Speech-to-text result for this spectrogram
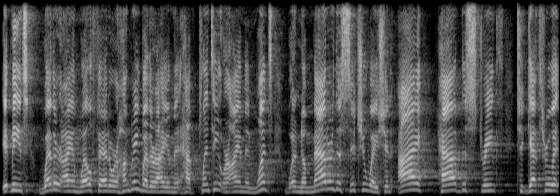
It means whether I am well fed or hungry, whether I am, have plenty or I am in want, no matter the situation, I have the strength to get through it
